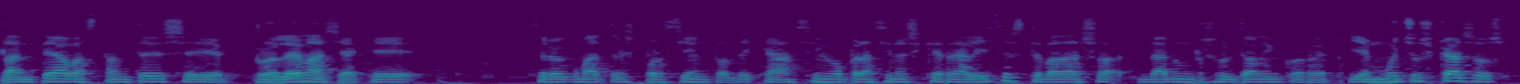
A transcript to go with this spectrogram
plantea bastantes eh, problemas, ya que 0,3% de cada 100 operaciones que realices te va a dar un resultado incorrecto. Y en muchos casos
